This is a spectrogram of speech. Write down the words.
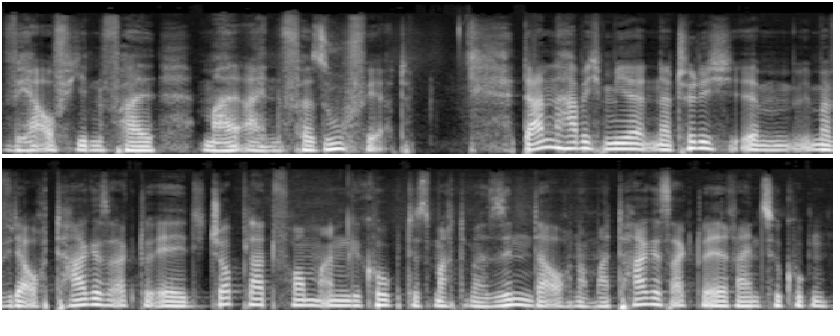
Wäre auf jeden Fall mal ein Versuch wert. Dann habe ich mir natürlich ähm, immer wieder auch tagesaktuell die Jobplattformen angeguckt. Das macht immer Sinn, da auch nochmal tagesaktuell reinzugucken.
